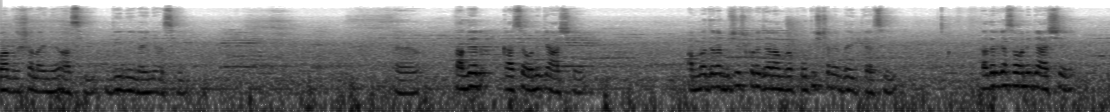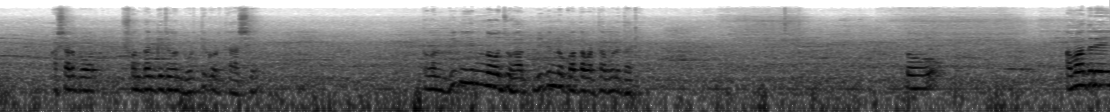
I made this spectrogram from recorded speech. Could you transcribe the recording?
মাদ্রাসা লাইনে আছি, দিনী লাইনে আছি তাদের কাছে অনেকে আসে। আমরা যারা, বিশেষ করে যারা আমরা প্রতিষ্ঠানের দায়িত্বে আছি, তাদের কাছে অনেকে আসে আসার পর সন্তানকে যখন ভর্তি করতে আসে, তখন বিভিন্ন অজুহাত, বিভিন্ন কথাবার্তা বলে থাকে। তো আমাদের এই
